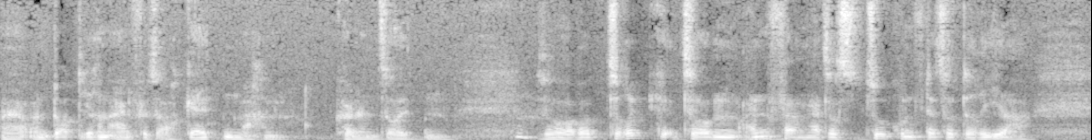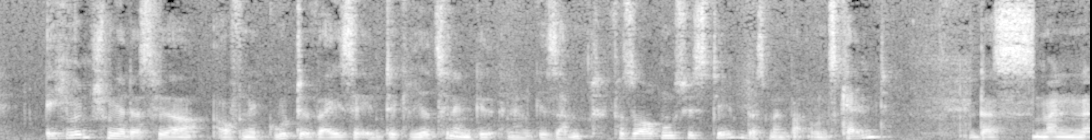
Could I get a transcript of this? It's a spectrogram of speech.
äh, und dort ihren Einfluss auch geltend machen können sollten. So, aber zurück zum Anfang, also Zukunft der Soteria. Ich wünsche mir, dass wir auf eine gute Weise integriert sind in ein Gesamtversorgungssystem, dass man uns kennt, dass man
